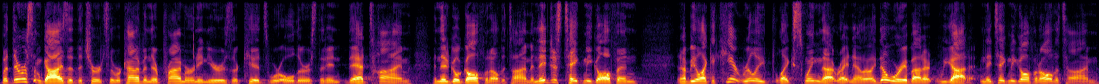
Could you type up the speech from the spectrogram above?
but there were some guys at the church that were kind of in their prime earning years. Their kids were older, so they, they had time, and they'd go golfing all the time. And they'd just take me golfing and I'd be like, I can't really like swing that right now. They're like, don't worry about it, we got it. And they take me golfing all the time.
